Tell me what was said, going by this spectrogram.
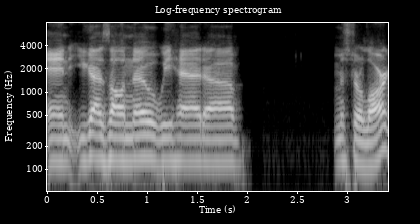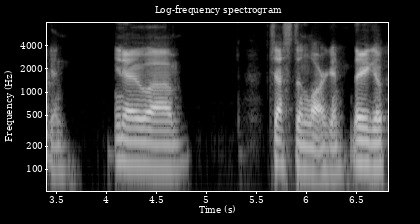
And you guys all know we had uh, Mr. Largan, you know, um, Justin Largan. There you go.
